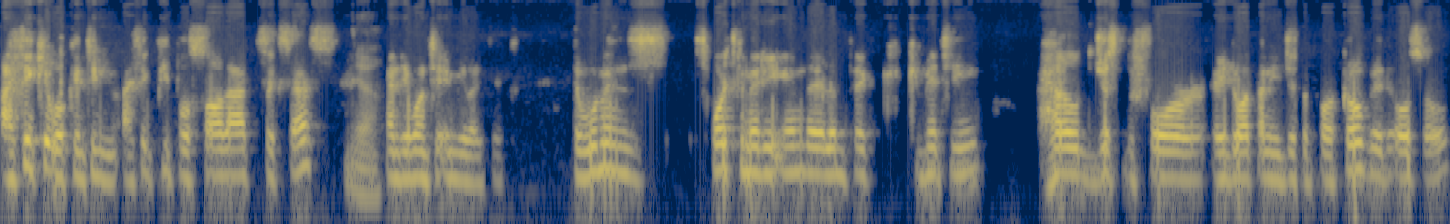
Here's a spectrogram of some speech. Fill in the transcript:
I think it will continue. I think people saw that success Yeah. and they want to emulate it. The Women's Sports Committee in the Olympic Committee held just before Eid Watani, just before COVID also,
